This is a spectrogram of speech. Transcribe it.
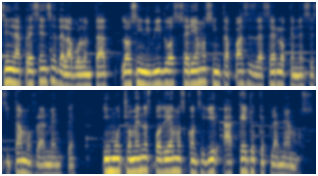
Sin la presencia de la voluntad, los individuos seríamos incapaces de hacer lo que necesitamos realmente, y mucho menos podríamos conseguir aquello que planeamos.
